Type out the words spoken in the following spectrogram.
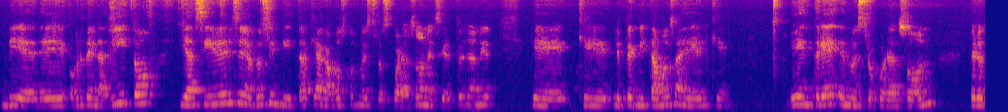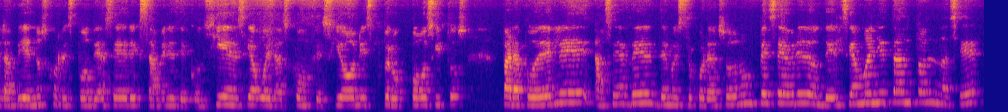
bien eh, ordenadito. Y así el Señor nos invita a que hagamos con nuestros corazones, ¿cierto, Janet? Que, que le permitamos a Él que entre en nuestro corazón, pero también nos corresponde hacer exámenes de conciencia, buenas confesiones, propósitos, para poderle hacer de, nuestro corazón un pesebre donde Él se amañe tanto al nacer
